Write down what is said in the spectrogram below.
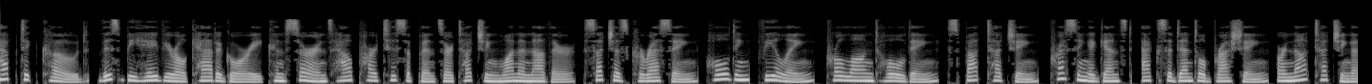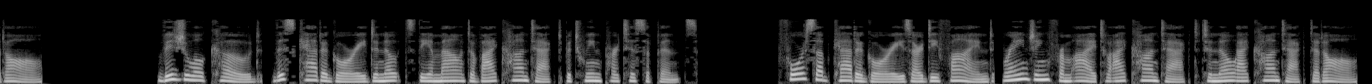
Haptic code – This behavioral category concerns how participants are touching one another, such as caressing, holding, feeling, prolonged holding, spot touching, pressing against, accidental brushing, or not touching at all. Visual code – This category denotes the amount of eye contact between participants. Four subcategories are defined, ranging from eye to eye contact to no eye contact at all.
